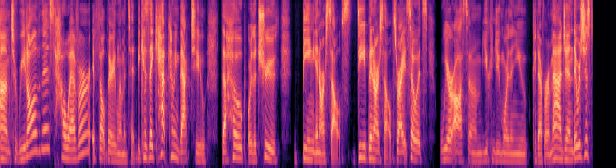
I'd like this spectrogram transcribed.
um, to read all of this. However, it felt very limited because they kept coming back to the hope or the truth being in ourselves, deep in ourselves, right? So it's we're awesome. You can do more than you could ever imagine. There was just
